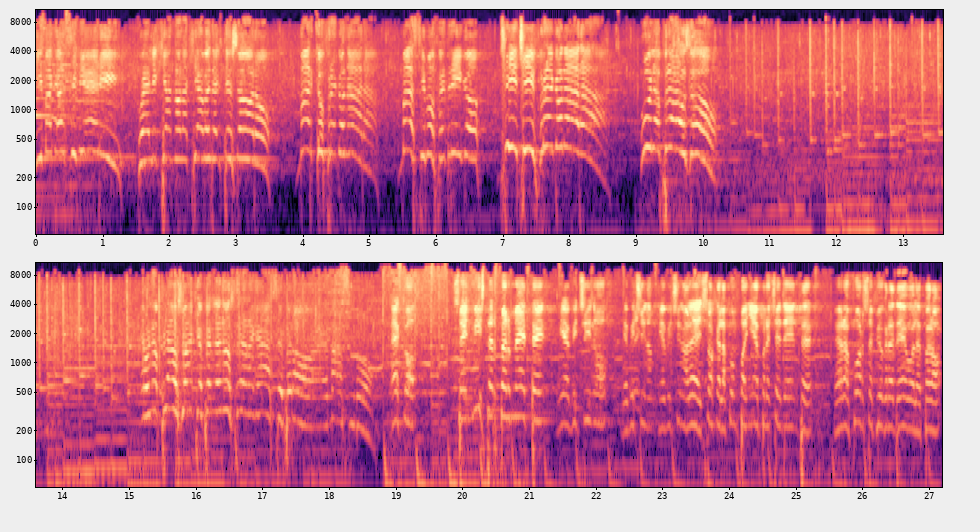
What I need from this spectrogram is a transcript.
I magazzinieri, quelli che hanno la chiave del tesoro. Marco Fregonara, Massimo Fedrigo, Gigi Fregonara. Un applauso. E un applauso anche per le nostre ragazze però, eh, Massimo. Ecco, se il mister permette, mi avvicino, mi, avvicino, mi avvicino a lei. So che la compagnia precedente era forse più gradevole, però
